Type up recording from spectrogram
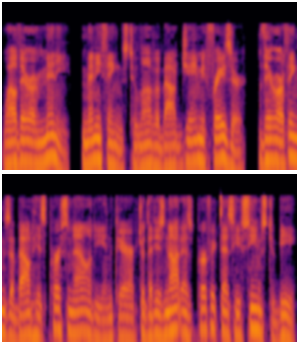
While there are many, many things to love about Jamie Fraser, there are things about his personality and character that is not as perfect as he seems to be.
